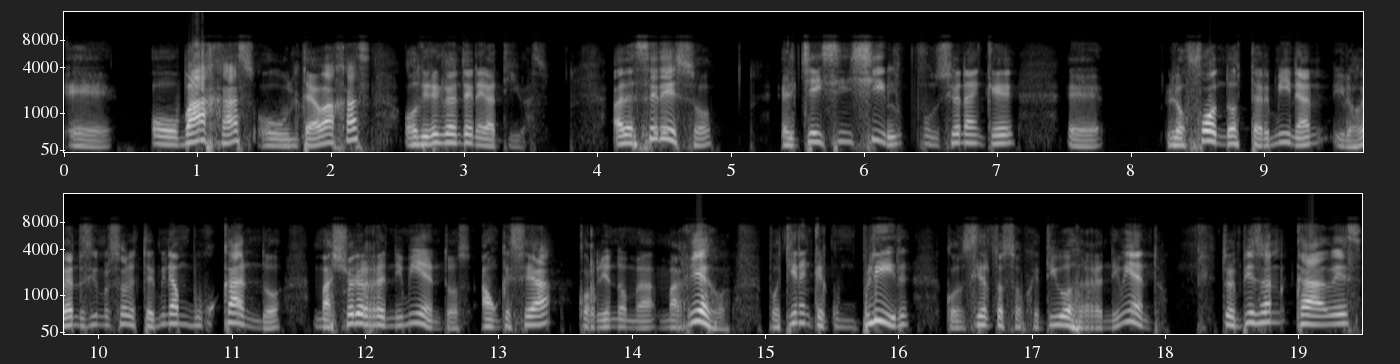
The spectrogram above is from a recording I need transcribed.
eh, o bajas o ultra bajas o directamente negativas. Al hacer eso, el chasing shield funciona en que eh, los fondos terminan, y los grandes inversores terminan buscando mayores rendimientos, aunque sea corriendo más, riesgo, pues tienen que cumplir con ciertos objetivos de rendimiento. Entonces empiezan cada vez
